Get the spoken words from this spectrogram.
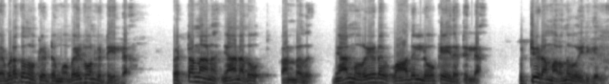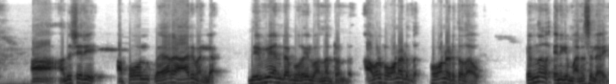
എവിടൊക്കെ നോക്കിയിട്ടും മൊബൈൽ ഫോൺ കിട്ടിയില്ല. പെട്ടെന്നാണ് ഞാൻ അത് കണ്ടത്. ഞാൻ മുറിയുടെ വാതിൽ ലോക്ക് ചെയ്തിട്ടില്ല. കുറ്റിയിടാൻ മറന്നുപോയിരിക്കുന്നു. ആ അത് ശരി. അപ്പോൾ വേറെ ആരുമല്ല. ദിവ്യ എന്റെ മുറിയിൽ വന്നിട്ടുണ്ട്. അവൾ ഫോൺ എടുത്ത് ഫോൺ എടുത്തതാവും. എന്ന് എനിക്ക് മനസ്സിലായി.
